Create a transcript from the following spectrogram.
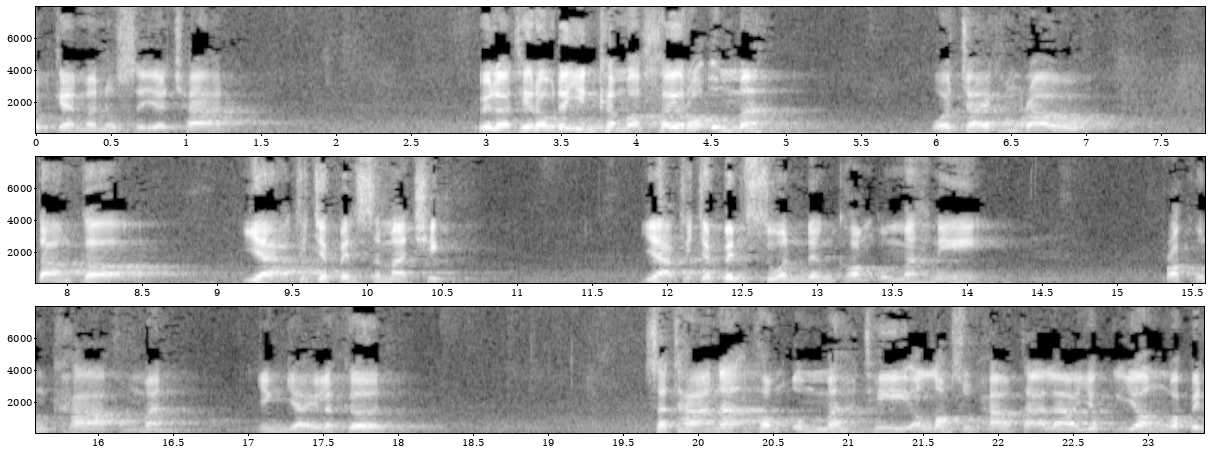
ชน์แก่มนุษยชาติ เวลาที่เราได้ยินคำว่าคอยรออุมมะหัวใจของเราต่างก็อยากที่จะเป็นสมาชิก อยากที่จะเป็นส่วนหนึ่งของอุมมะนี้ เพราะคุณค่าของมันยิ่งใหญ่เหลือเกิน สถานะของอุมมะที่อัลลอฮฺสุบฮาวตะลายกย่องว่าเป็น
